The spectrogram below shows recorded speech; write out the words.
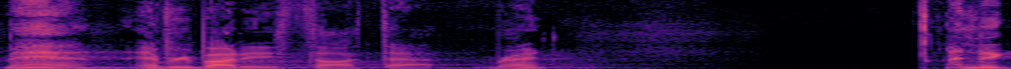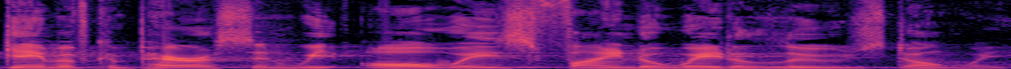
Man, everybody thought that, right? In the game of comparison, we always find a way to lose, don't we?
